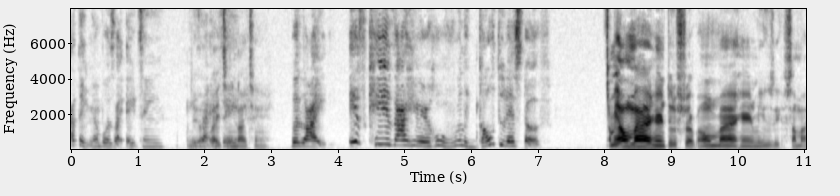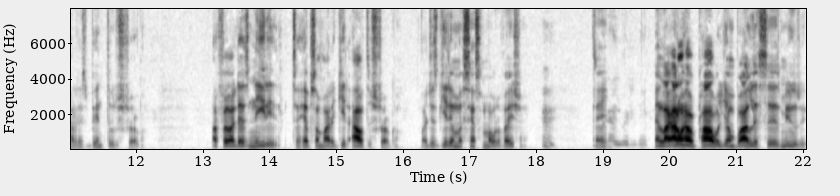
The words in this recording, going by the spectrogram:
I think YoungBoy is like 18. He's yeah, like 18, 18. 19. But like, it's kids out here who really go through that stuff. I mean, I don't mind hearing through the struggle. I don't mind hearing music of somebody that's been through the struggle. I feel like that's needed to help somebody get out the struggle. Like just give them a sense of motivation. Hmm. I And, like how you read that. and like I don't have a problem with YoungBoy. I listen to his music.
